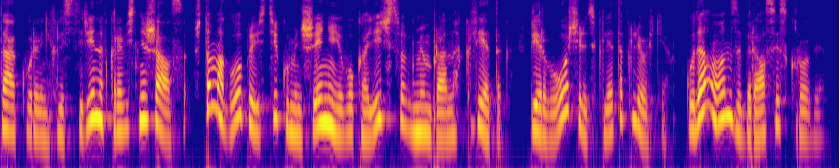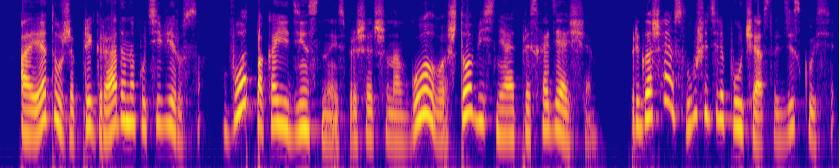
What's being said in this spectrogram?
Так уровень холестерина в крови снижался, что могло привести к уменьшению его количества в мембранах клеток, в первую очередь клеток легких, куда он забирался из крови. А это уже преграда на пути вируса. Вот пока единственное из пришедшего нам в голову, что объясняет происходящее. Приглашаем слушателя поучаствовать в дискуссии.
